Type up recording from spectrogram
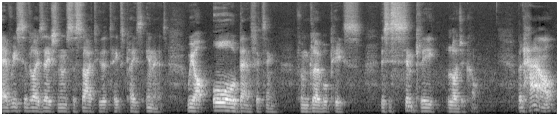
every civilization and society that takes place in it. We are all benefiting from global peace. This is simply logical. But how,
